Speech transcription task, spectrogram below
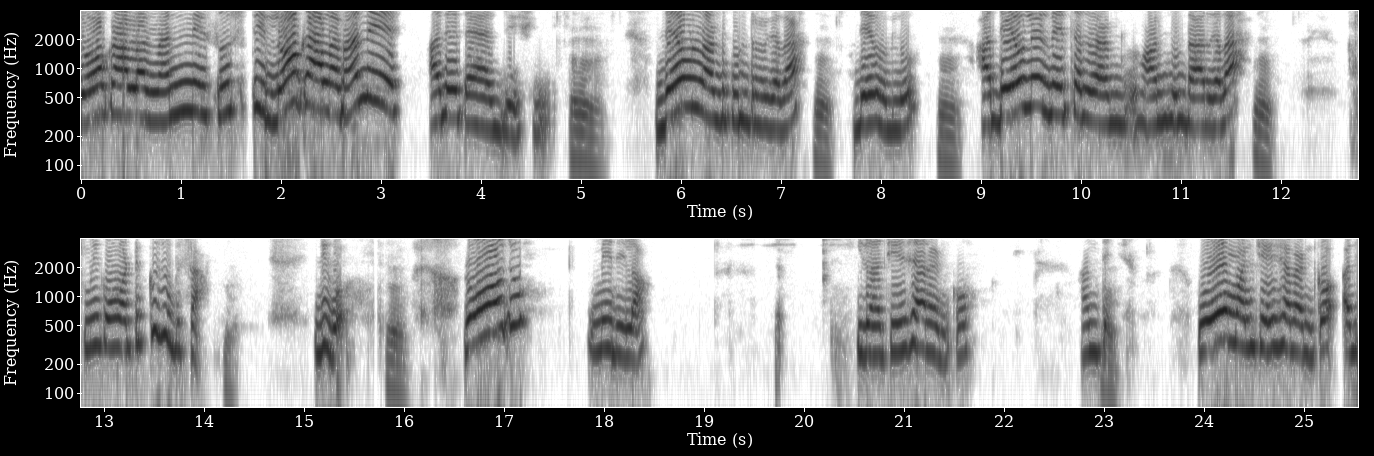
లోకాలన్నీ సృష్టి లోకాలనన్నీ అదే తయారు చేసింది. దేవుళ్ళు అనుకుంటారు కదా? దేవుళ్ళు. ఆ దేవుళ్ళే నేచర్ అనుకుంటారు కదా? మీకు ఒక టిక్కు చూపిస్తా. ఇదిగో. రోజు మీరు ఇలా ఇలా చేశారనుకో అంతే. ఓం అని చేశారనుకో అది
